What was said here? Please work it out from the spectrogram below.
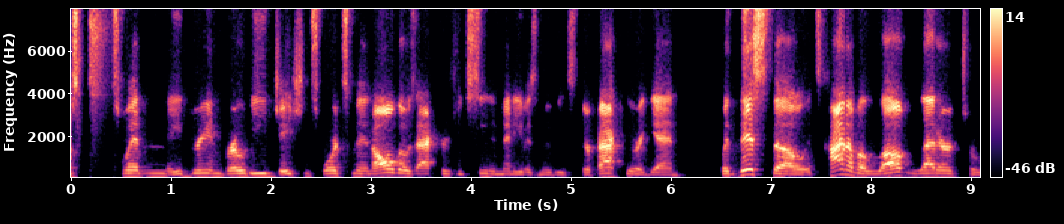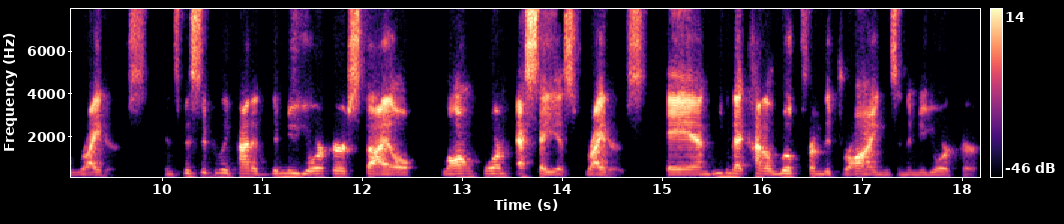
Swinton, Adrien Brody, Jason Schwartzman, all those actors you've seen in many of his movies. They're back here again. With this, though, it's kind of a love letter to writers and specifically kind of the New Yorker style long form essayist writers. And even that kind of look from the drawings in the New Yorker.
